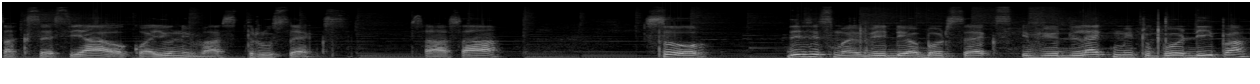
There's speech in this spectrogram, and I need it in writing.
success yao kwa universe through sex. Sawa sawa? So this is my video about sex. If you'd like me to go deeper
